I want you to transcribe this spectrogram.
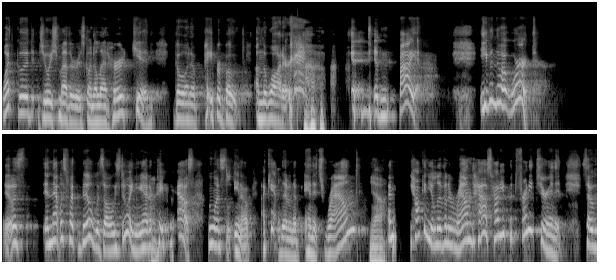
what good Jewish mother is going to let her kid go on a paper boat on the water and didn't buy it, even though it worked? It was, and that was what Bill was always doing. You had a paper house. Who wants to, you know, I can't live in a, and it's round. Yeah. I mean, how can you live in a round house? How do you put furniture in it? So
